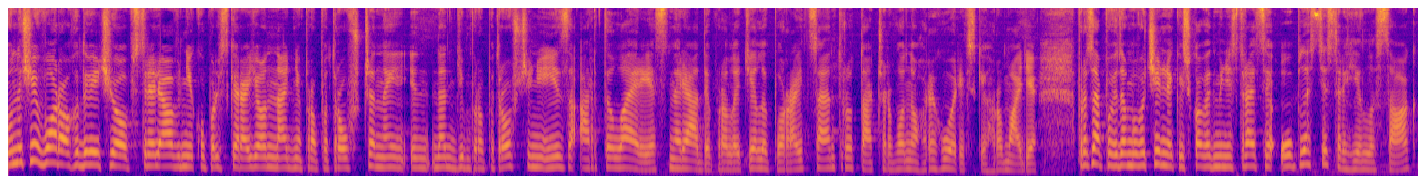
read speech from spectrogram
Уночі ворог двічі обстріляв Нікопольський район на Дніпропетровщині на Дніпропетровщині із артилерії. Снаряди пролетіли по райцентру та Червоногригорівській громаді. Про це повідомив очільник військової адміністрації області Сергій Лисак.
